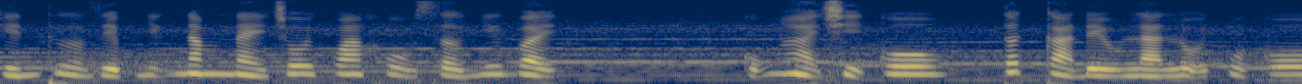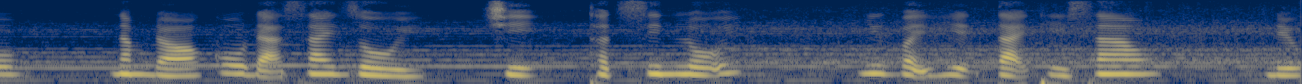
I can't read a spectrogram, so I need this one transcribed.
khiến Thừa Diệp những năm này trôi qua khổ sở như vậy. Cũng hại chị cô, tất cả đều là lỗi của cô. Năm đó cô đã sai rồi, Chị, thật xin lỗi. Như vậy hiện tại thì sao? Nếu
